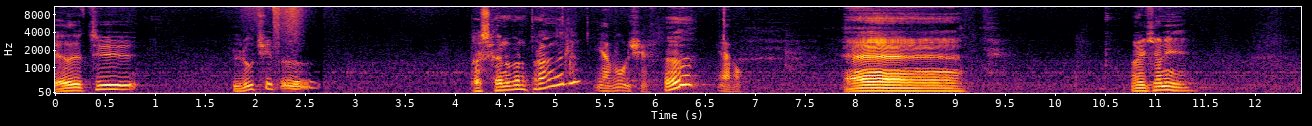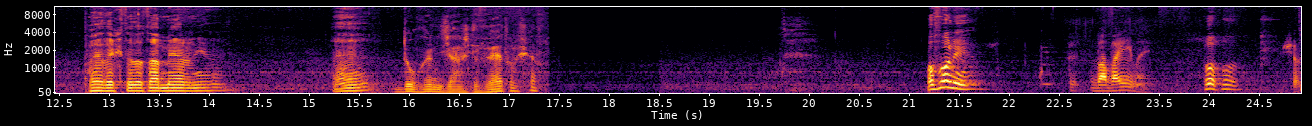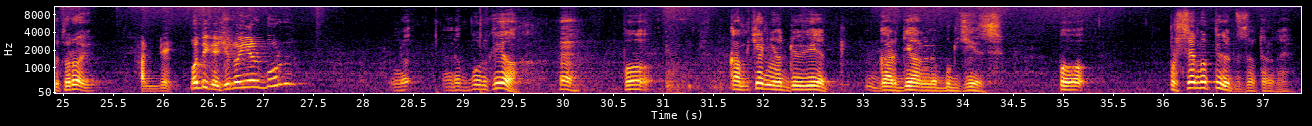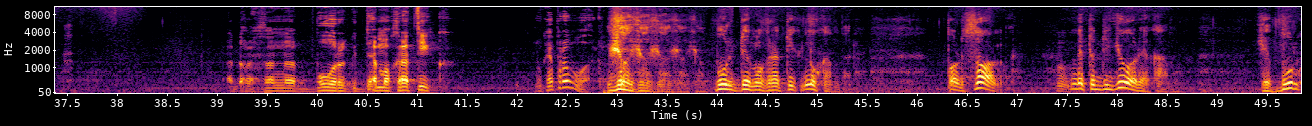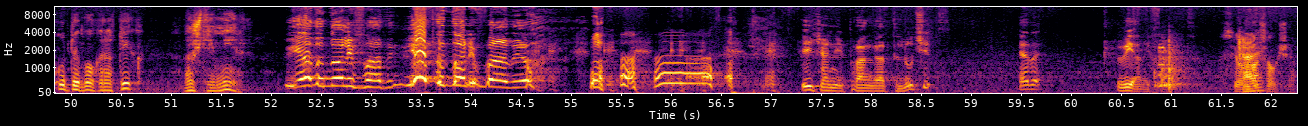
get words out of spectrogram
Edhe ty, Luçi, për... Paskan vënë prangat? I kanë vënë, shef. Hë? I kanë vënë. Eee... Rre Qani, po edhe këtë do ta merrni, e? Duhen gjashtë vetë, shef. O Foni. Baba ime. Po, po. Të të rrojë. Falbi. Po ti ke qenë ndonjëherë në burg? Në burg jo. Po, kam qenë nja dy vjet gardian në burgjizë. Po, përse më pyet zotrote? Domethënë burg demokratik, nuk ke provuar. Jo, jo, jo, jo, jo, burg demokratik nuk kam bërë. Por thonë, hmm. me të dëgjuar e kam, që burgu demokratik është i mirë. Ja të doli fati, ja të doli fati, jo. Hiqini prangat Luçit, edhe vijani Fatit. Si urdhëron shoku shef.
